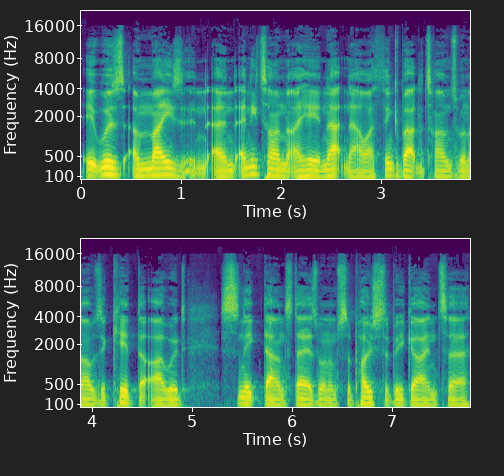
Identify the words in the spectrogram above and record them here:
it was amazing. And anytime that I hear that now, I think about the times when I was a kid that I would sneak downstairs when I'm supposed to be going to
